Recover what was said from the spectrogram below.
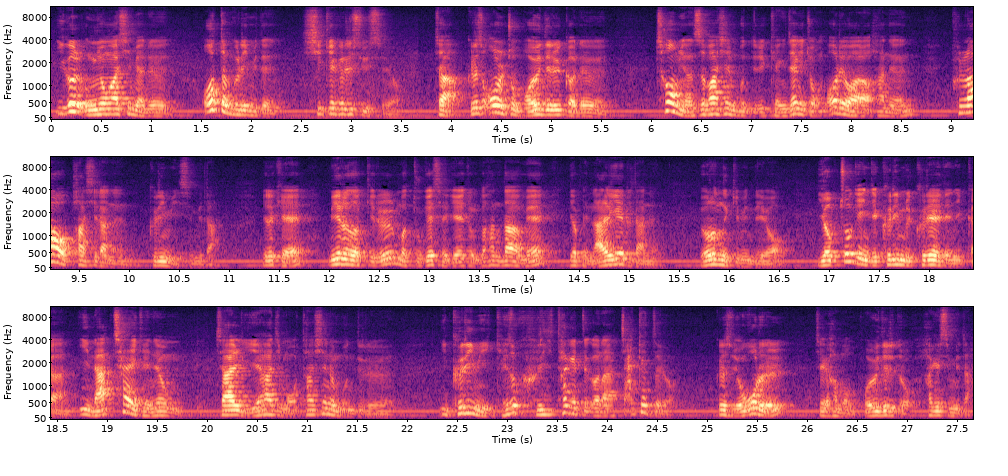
이걸 응용하시면은 어떤 그림이든 쉽게 그릴 수 있어요. 자, 그래서 오늘 좀 보여드릴 거는 처음 연습하시는 분들이 굉장히 조금 어려워하는 플라워 팟이라는 그림이 있습니다. 이렇게 밀어넣기를 뭐 두 개, 세 개 정도 한 다음에 옆에 날개를 다는 이런 느낌인데요. 옆쪽에 이제 그림을 그려야 되니까 이 낙차의 개념 잘 이해하지 못하시는 분들은 이 그림이 계속 흐릿하게 뜨거나 작게 떠요. 그래서 요거를 제가 한번 보여드리도록 하겠습니다.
